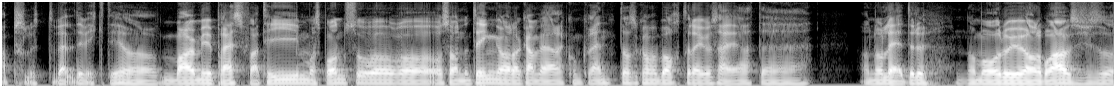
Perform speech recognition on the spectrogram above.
absolutt veldig viktig. Og Vi har jo mye press fra team og sponsorer og, og, sånne ting. Og det kan være konkurrenter som kommer bort til deg og sier at eh, nå leder du. Nå må du gjøre det bra. Hvis ikke så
